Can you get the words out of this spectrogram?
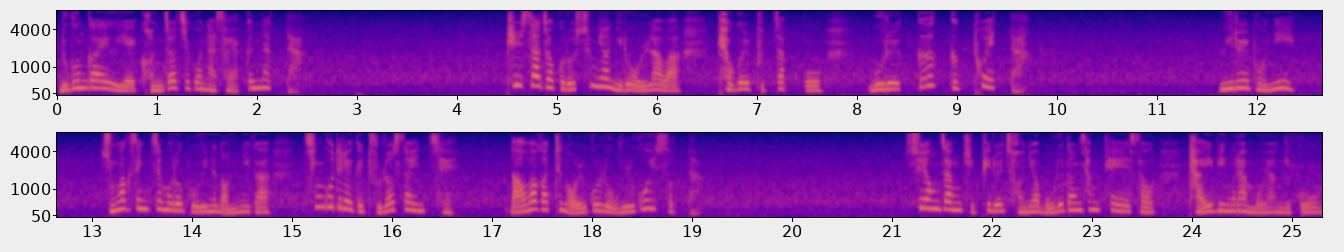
누군가에 의해 건져지고 나서야 끝났다. 필사적으로 수면 위로 올라와 벽을 붙잡고 물을 끄끄 토했다. 위를 보니 중학생쯤으로 보이는 언니가 친구들에게 둘러싸인 채 나와 같은 얼굴로 울고 있었다. 수영장 깊이를 전혀 모르던 상태에서 다이빙을 한 모양이고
